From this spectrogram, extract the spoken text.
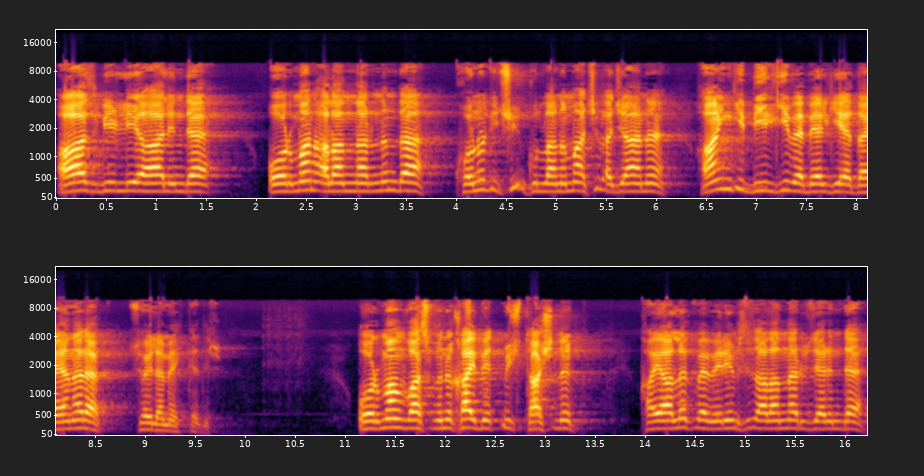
ağız birliği halinde orman alanlarının da konut için kullanıma açılacağını hangi bilgi ve belgeye dayanarak söylemektedir? Orman vasfını kaybetmiş taşlık, kayalık ve verimsiz alanlar üzerinde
